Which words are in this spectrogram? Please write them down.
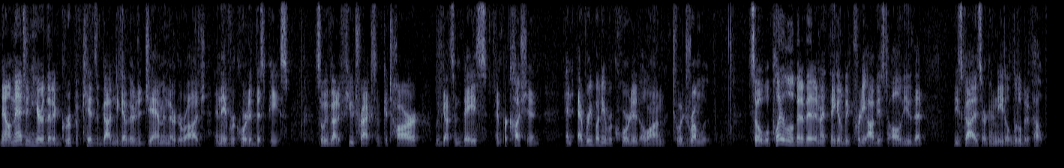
Now imagine here that a group of kids have gotten together to jam in their garage and they've recorded this piece. So we've got a few tracks of guitar, we've got some bass and percussion, and everybody recorded along to a drum loop. So we'll play a little bit of it and I think it'll be pretty obvious to all of you that these guys are going to need a little bit of help.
